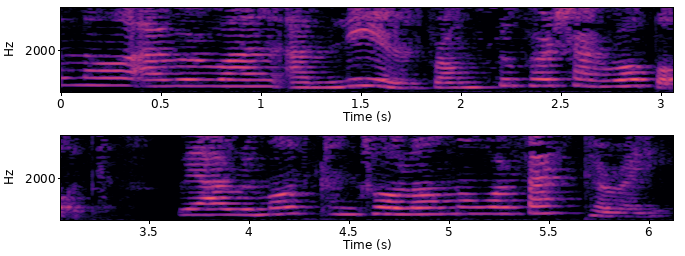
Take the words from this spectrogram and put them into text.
Hello everyone, I'm Lin from Supershine Robot. We are remote control lawnmower factory.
